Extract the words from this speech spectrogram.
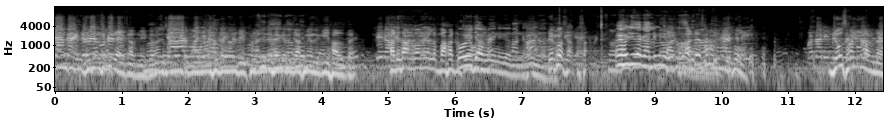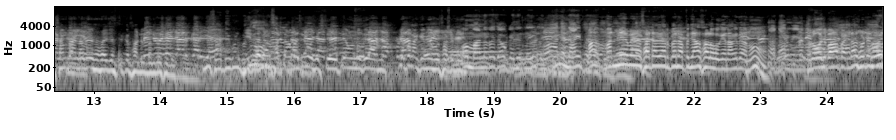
ਡੰਗ ਇਧਰ ਦੇ ਕਰਨੀ ਦੇਖਣਾ ਜਿਹੜੇ ਹੈਗੇ ਕੀ ਹਾਲਤ ਹੈ। ਸਾਡੇ ਸਾਹਮਣੇ ਉਹਨੇ ਬਾਹਾਂ ਕੋਈ ਨਹੀਂ ਕਰਨੀ। ਦੇਖੋ ਇਹੋ ਜਿਹੀ ਤਾਂ ਗੱਲ ਵੀ ਨਹੀਂ ਸਾਡੇ ਸਾਹਮਣੇ ਦੇਖੋ। ਜੋ ਸਾਨੂੰ ਲੱਗਦਾ ਸਮਝਾ ਲੱਗਦਾ ਵੀ ਜਿਸ ਤੱਕ ਸਾਡੇ ਬੰਦੇ ਸਾਡੇ ਸਾਡੇ ਕੋਲ ਜਿਹਦੇ ਨਾਲ ਸੱਟਾਂ ਵੱਜੀਆਂ ਉਸ ਸਟੇਜ ਤੇ ਆਉਣ ਨੂੰ ਤਿਆਰ ਇਹ ਭਲਾ ਕਿਵੇਂ ਹੋ ਸਕਦੇ ਉਹ ਮੰਨ ਤਾਂ ਜਾਓ ਕਿਸੇ ਨਹੀਂ ਨਹੀਂ ਨਹੀਂ ਹਾਂ, ਮੰਨੇ ਮੈਂ ਸਾਡਾ ਯਾਰ ਪਹਿਲਾਂ 50 ਸਾਲ ਹੋ ਗਏ ਲੰਘਦਿਆਂ ਨੂੰ। ਰੋਜ਼ ਬਾਹ ਪੈਂਦਾ ਤੁਹਾਡੇ ਨਾਲ।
